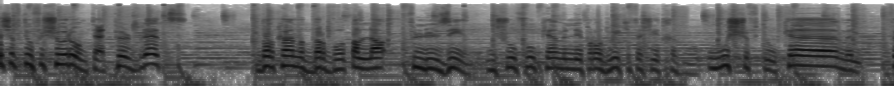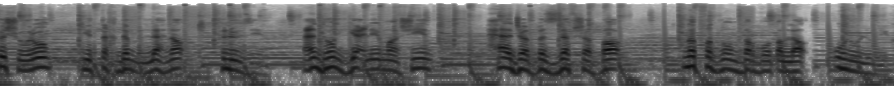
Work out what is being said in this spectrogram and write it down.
شفتوا في ال showroom تاع بيربريتس دركا نضربوا طله في l'usine. نشوفوا كامل les produits كيفاش يتخدموا. وش شفتوا؟ كامل في ال showroom يتخدم لهنا في l'usine. عندهم كاع les machines حاجة بزاف شابة. نتفضلوا نضربوا طله ونولوا لكم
